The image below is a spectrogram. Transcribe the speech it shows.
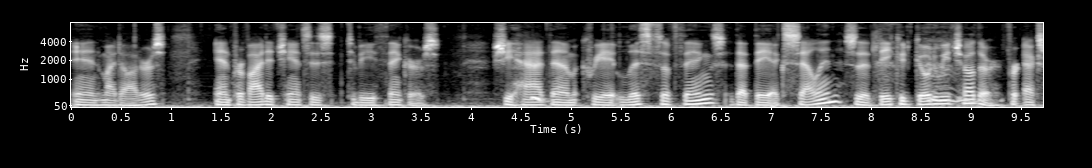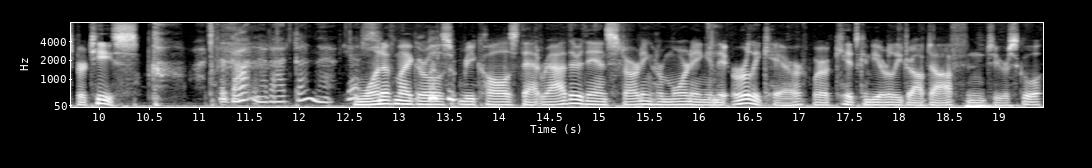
in my daughters and provided chances to be thinkers. She had hmm. them create lists of things that they excel in so that they could go to each ah. other for expertise. I'd forgotten it. I'd done that. Yes. One of my girls recalls that rather than starting her morning in the early care, where kids can be early dropped off into your school,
